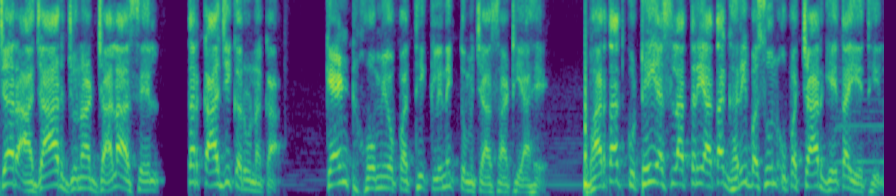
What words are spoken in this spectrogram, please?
जर आजार जुनाट झाला असेल तर काळजी करू नका. केंट होमिओपॅथी क्लिनिक तुमच्यासाठी आहे. भारतात कुठेही असला तरी आता घरी बसून उपचार घेता येतील.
